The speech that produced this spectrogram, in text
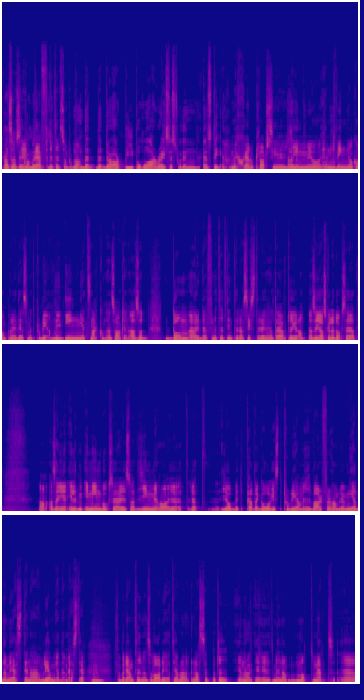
Alltså De att ser det det kommer ut. definitivt som problem. No, that, that there are people who are racist within SD. Men självklart ser ju Eller? Jimmy och Henrik Mm. Winge och company det som ett problem. Det är ju Mm. inget snack om den saken. Alltså, de är definitivt inte rasister, det är jag helt övertygad om. Alltså, jag skulle dock säga att Ja, alltså i, enligt, I min bok så är det så att Jimmy har ju ett rätt jobbigt pedagogiskt problem i varför han blev medlem i SD när han blev medlem i SD. Mm. För på den tiden så var det ett jävla rasseparti, enligt, Right. enligt mina mått mätt. Eh,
